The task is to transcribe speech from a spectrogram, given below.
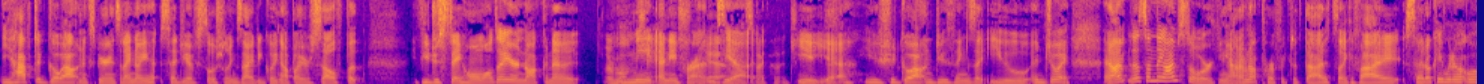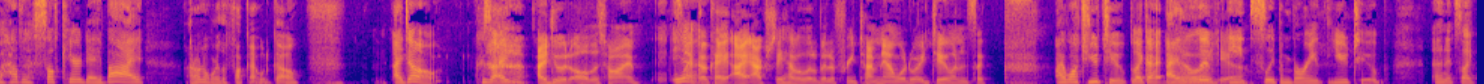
you have to go out and experience and i know you said you have social anxiety going out by yourself but if you just stay home all day you're not gonna meet change. any friends Yeah, yeah, You- yeah you should go out and do things that you enjoy and I'm, that's something i'm still working at i'm not perfect at that it's like if i said okay i'm gonna go have a self-care day bye i don't know where the fuck i would go i don't because i I do it all the time. It's Yeah. like, okay, I actually have a little bit of free time now. What do I do? And it's like, I watch YouTube. Like I, I live, idea. eat, sleep, and breathe YouTube, and it's like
